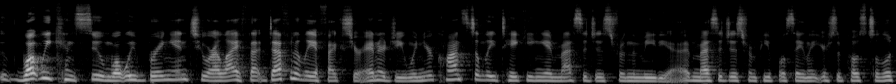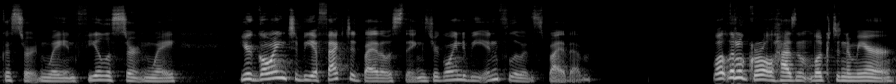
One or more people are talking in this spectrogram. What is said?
what we consume, what we bring into our life, that definitely affects your energy. When you're constantly taking in messages from the media and messages from people saying that you're supposed to look a certain way and feel a certain way, you're going to be affected by those things. You're going to be influenced by them. What little girl hasn't looked in a mirror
